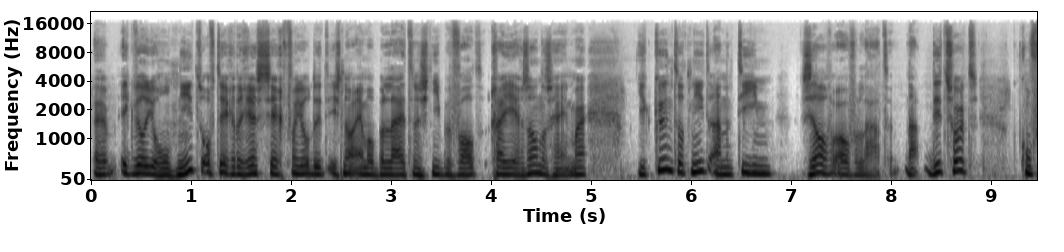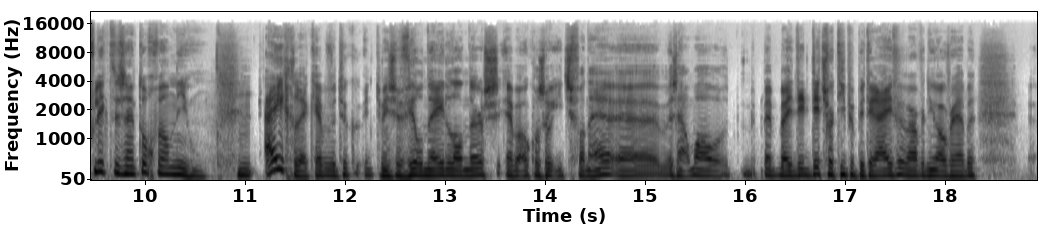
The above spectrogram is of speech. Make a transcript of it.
eh, ik wil je hond niet. Of tegen de rest zeggen van joh, dit is nou eenmaal beleid en als het niet bevalt, ga je ergens anders heen. Maar je kunt dat niet aan een team zelf overlaten. Nou, dit soort conflicten zijn toch wel nieuw. Eigenlijk hebben we natuurlijk, tenminste veel Nederlanders, hebben ook wel zoiets van, hè, eh, we zijn allemaal bij, bij dit, dit soort type bedrijven waar we het nu over hebben.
